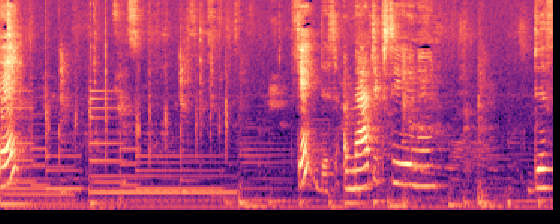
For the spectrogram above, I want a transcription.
Okay? A magic. This. This,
